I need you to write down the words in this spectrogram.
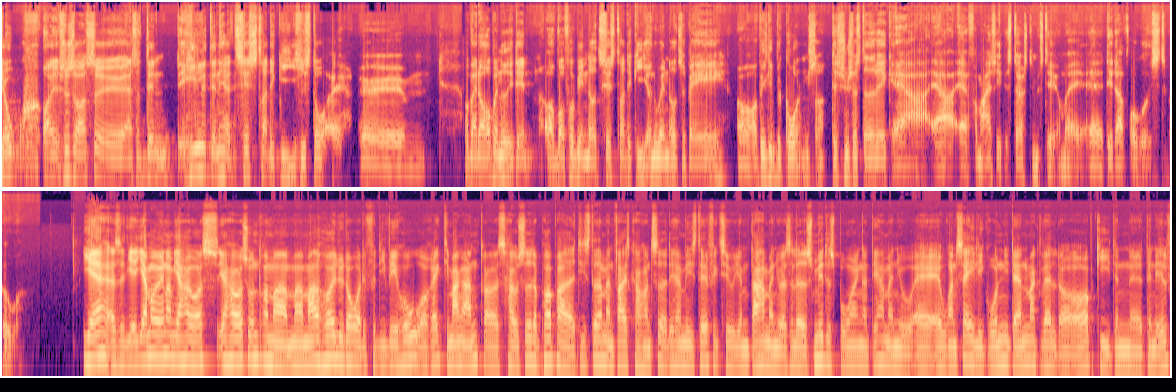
Jo, og jeg synes også, øh, altså den, hele den her teststrategi-historie, øh, og hvad der er op og ned i den, og hvorfor vi ændrede strategi og nu ændret tilbage, og, og hvilke begrundelser, det synes jeg stadigvæk er, er, er for mig at se det største mysterium af, af det, der er foregået i sidste par uger. Ja, altså jeg, jeg må jo indrømme, jeg har jo også, jeg har også undret mig, mig meget højlydt over det, fordi WHO og rigtig mange andre har jo siddet og påpeget, at de steder, man faktisk har håndteret det her mest effektivt, jamen der har man jo altså lavet smittesporing, og det har man jo af, af uansagelige grunde i Danmark valgt at, at opgive den, øh, den 11.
